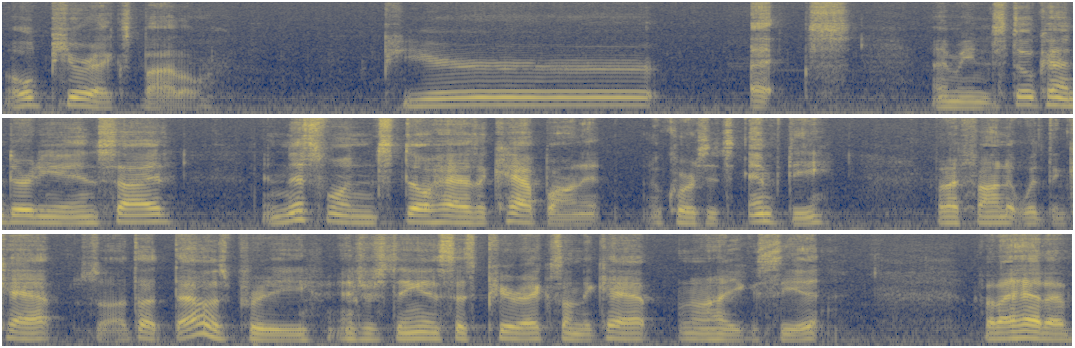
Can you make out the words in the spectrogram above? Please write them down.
Old Pure X bottle. Pure X. I mean, it's still kind of dirty inside. And this one still has a cap on it. Of course, it's empty, but I found it with the cap. So I thought that was pretty interesting. It says Pure X on the cap. I don't know how you can see it. But I had a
